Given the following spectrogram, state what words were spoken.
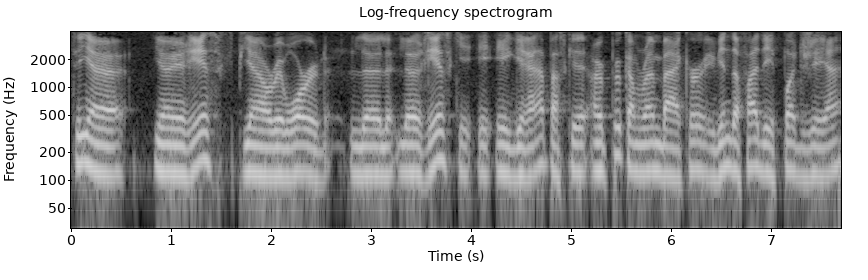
sais, il y a un il y a un risque puis un reward. Le, risque est, grand parce que, un peu comme Rumbacker, ils viennent de faire des pas de géant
